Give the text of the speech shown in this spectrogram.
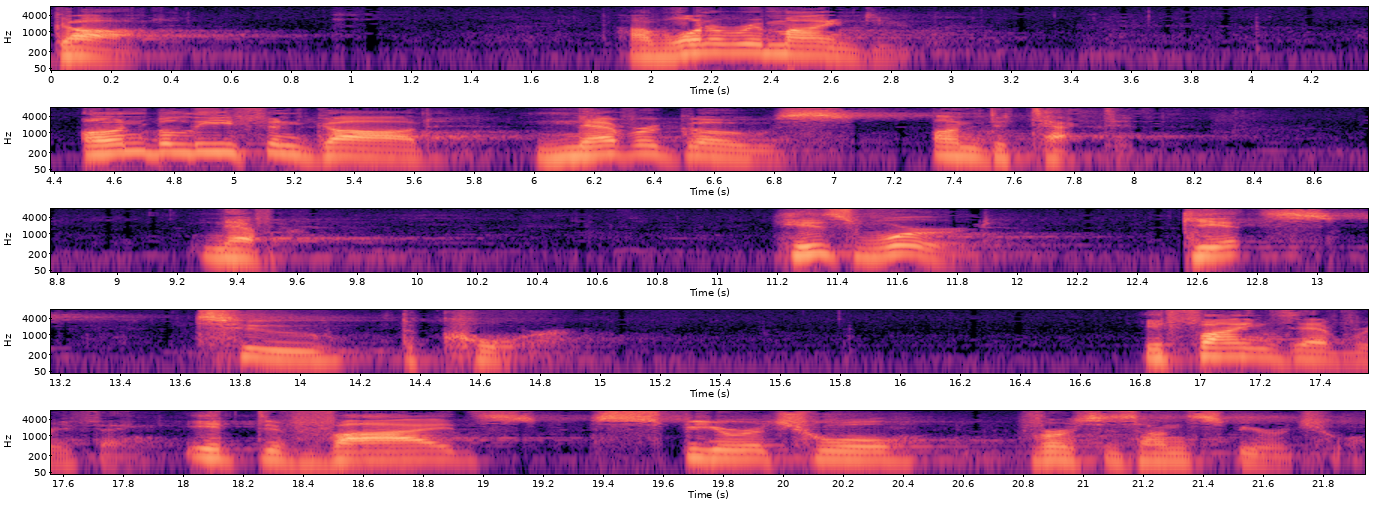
God? I want to remind you unbelief in God never goes undetected. Never. His word gets to the core. It finds everything. It divides spiritual versus unspiritual.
